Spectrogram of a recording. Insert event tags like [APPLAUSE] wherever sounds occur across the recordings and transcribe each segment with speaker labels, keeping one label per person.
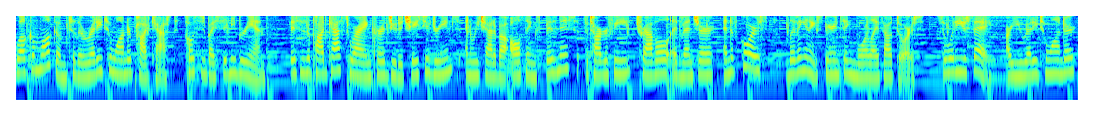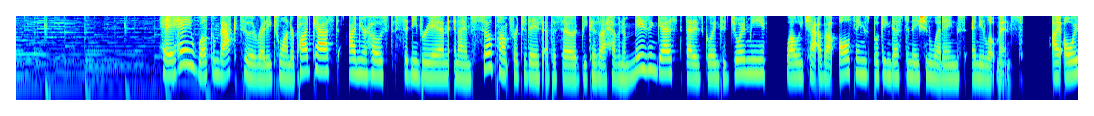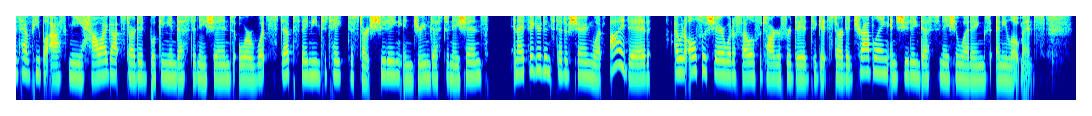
Speaker 1: Welcome, welcome to the Ready to Wander podcast, hosted by Sydney Brienne. This is a podcast where I encourage you to chase your dreams and we chat about all things business, photography, travel, adventure, and of course, living and experiencing more life outdoors. So, what do you say? Are you ready to wander? Hey, hey, welcome back to the Ready to Wander podcast. I'm your host, Sydney Brienne, and I am so pumped for today's episode because I have an amazing guest that is going to join me while we chat about all things booking destination weddings and elopements. I always have people ask me how I got started booking in destinations or what steps they need to take to start shooting in dream destinations. And I figured instead of sharing what I did, I would also share what a fellow photographer did to get started traveling and shooting destination weddings and elopements.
